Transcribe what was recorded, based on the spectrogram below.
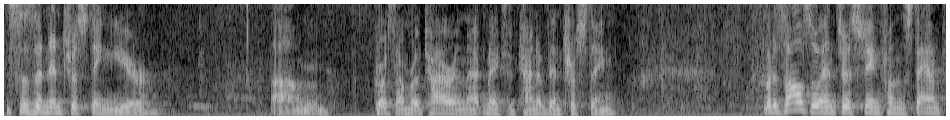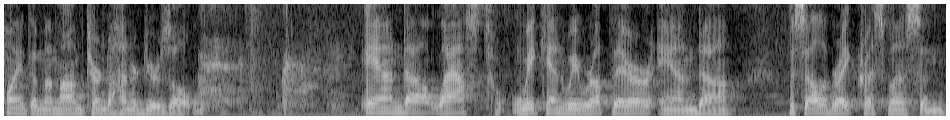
this is an interesting year. Um, of course, I'm retiring, that makes it kind of interesting. But it's also interesting from the standpoint that my mom turned 100 years old. And uh, last weekend we were up there and uh, to celebrate Christmas, and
